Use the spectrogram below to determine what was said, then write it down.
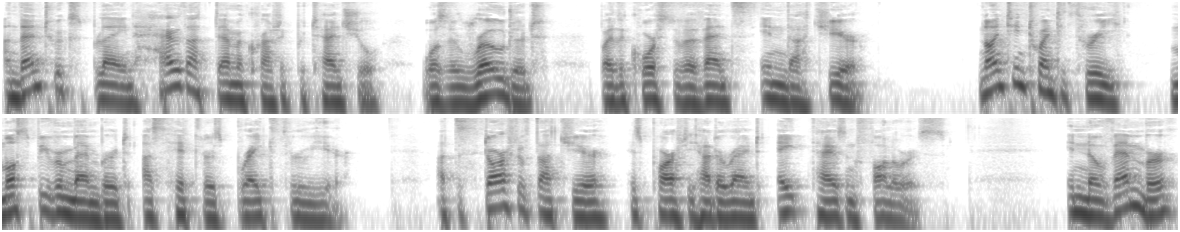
and then to explain how that democratic potential was eroded by the course of events in that year. 1923 must be remembered as Hitler's breakthrough year. At the start of that year, his party had around 8,000 followers. In November,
